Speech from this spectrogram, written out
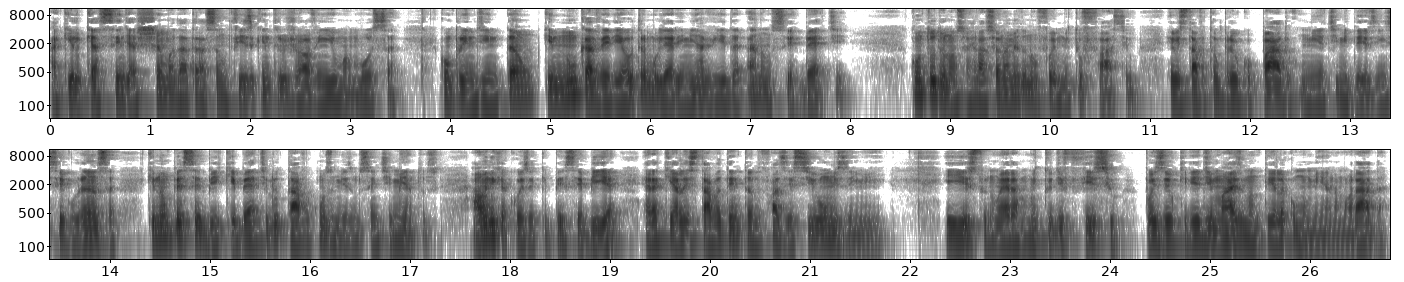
aquilo que acende a chama da atração física entre o jovem e uma moça. Compreendi então que nunca haveria outra mulher em minha vida a não ser Betty. Contudo, nosso relacionamento não foi muito fácil. Eu estava tão preocupado com minha timidez e insegurança que não percebi que Betty lutava com os mesmos sentimentos. A única coisa que percebia era que ela estava tentando fazer ciúmes em mim. E isto não era muito difícil, pois eu queria demais mantê-la como minha namorada.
